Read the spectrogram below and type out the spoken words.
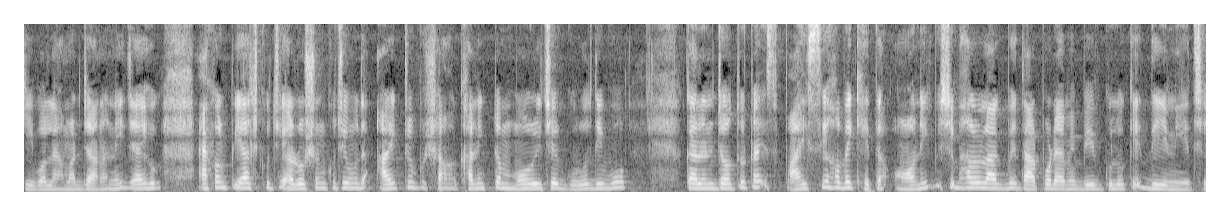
কী বলে আমার জানা নেই। যাই হোক, এখন পেঁয়াজ কুচি আর রসুন কুচির মধ্যে আরেকটু খানিকটা মরিচের গুঁড়ো দিব। কারণ যতটা স্পাইসি হবে খেতে অনেক বেশি ভালো লাগবে। তারপরে আমি বিফগুলোকে দিয়ে নিয়েছি।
